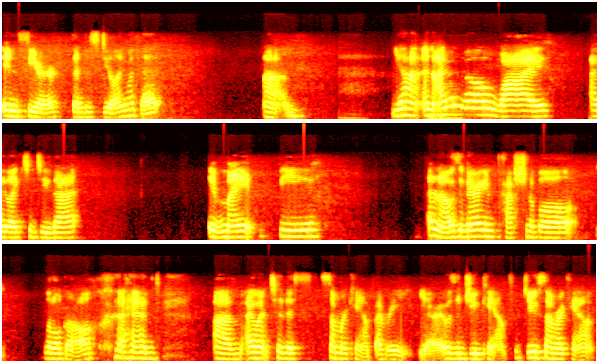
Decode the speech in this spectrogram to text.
in fear than just dealing with it. Um, yeah, and I don't know why I like to do that. It might be, I don't know, I was a very impressionable little girl, and um, I went to this summer camp every year. It was a Jew camp, Jew summer camp.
